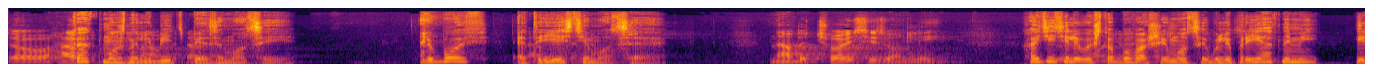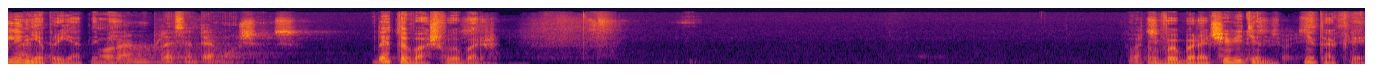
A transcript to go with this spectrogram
Как можно любить без эмоций? Любовь — это и есть эмоция. Хотите ли вы, чтобы ваши эмоции были приятными или неприятными? Это ваш выбор. Выбор очевиден, не так ли?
